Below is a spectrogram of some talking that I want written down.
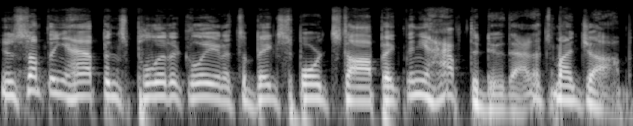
You know, something happens politically and it's a big sports topic, then you have to do that. That's my job.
